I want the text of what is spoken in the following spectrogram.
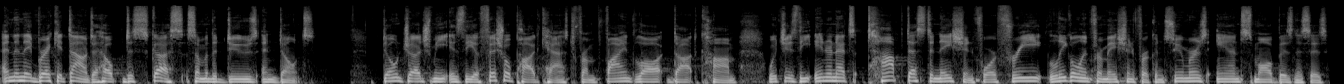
And then they break it down to help discuss some of the do's and don'ts. Don't Judge Me is the official podcast from findlaw.com, which is the internet's top destination for free legal information for consumers and small businesses.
